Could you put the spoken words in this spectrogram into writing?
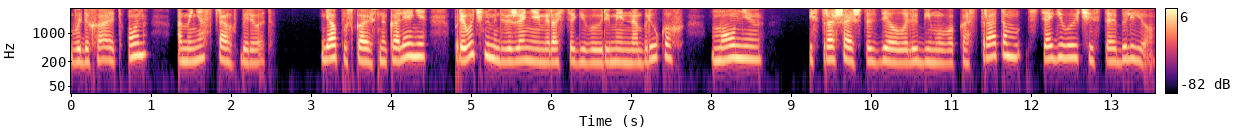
Выдыхает он, а меня страх берет. Я опускаюсь на колени, привычными движениями расстегиваю ремень на брюках, молнию и, страшась, что сделала любимого кастратом, стягиваю чистое белье.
